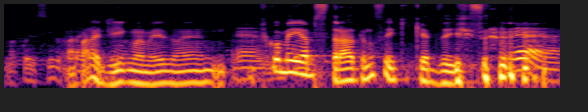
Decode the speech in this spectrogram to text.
Uma coisa assim do paradigma. paradigma mesmo, é. É, Ficou meio abstrato, eu não sei o que quer dizer isso. É.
